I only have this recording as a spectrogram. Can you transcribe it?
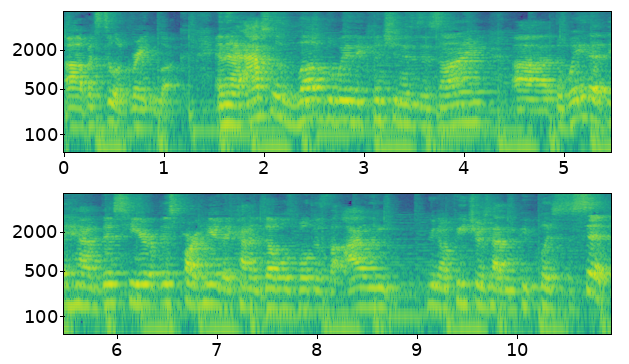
uh, but still a great look. And then I absolutely love the way the kitchen is designed. Uh, the way that they have this here, this part here, that kind of doubles both as the island you know, features having places to sit,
